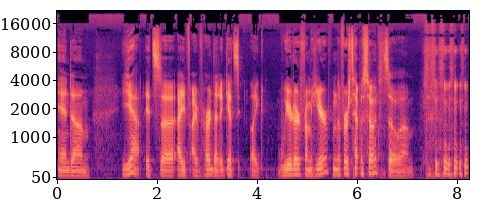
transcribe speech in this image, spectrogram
and um, yeah, it's uh, I've I've heard that it gets like weirder from here from the first episode, so um,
